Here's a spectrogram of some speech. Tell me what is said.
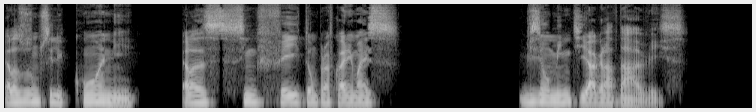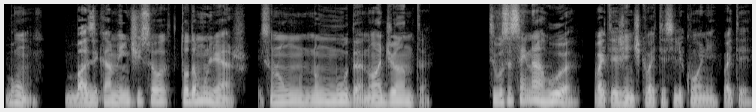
elas usam silicone, elas se enfeitam para ficarem mais visualmente agradáveis. Bom, basicamente isso é toda mulher. Isso não, não muda, não adianta. Se você sair na rua, vai ter gente que vai ter silicone, vai ter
